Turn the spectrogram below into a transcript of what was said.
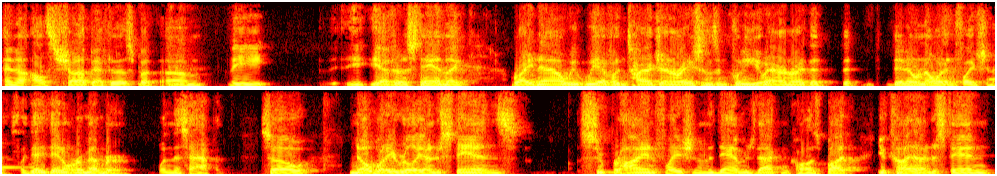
And I'll shut up after this, but, um, the, you have to understand, like right now, we, we have entire generations, including you, Aaron, right? That, that they don't know what inflation is. Like they, they don't remember when this happened. So nobody really understands super high inflation and the damage that can cause, but you kind of understand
